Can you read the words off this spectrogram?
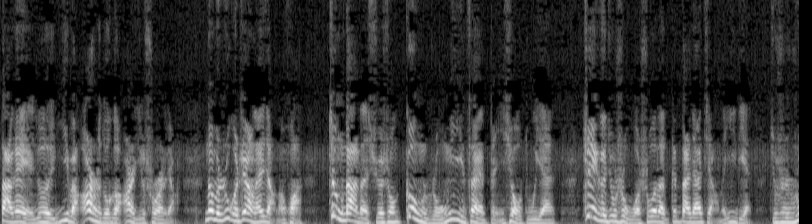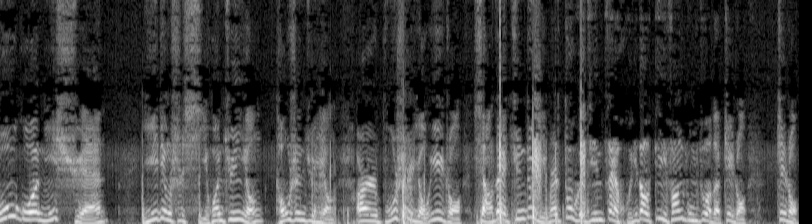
大概也就一百二十多个二级硕士点，那么如果这样来讲的话，正大的学生更容易在本校读研，这个就是我说的跟大家讲的一点，就是如果你选，一定是喜欢军营，投身军营，而不是有一种想在军队里边镀个金再回到地方工作的这种。这种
